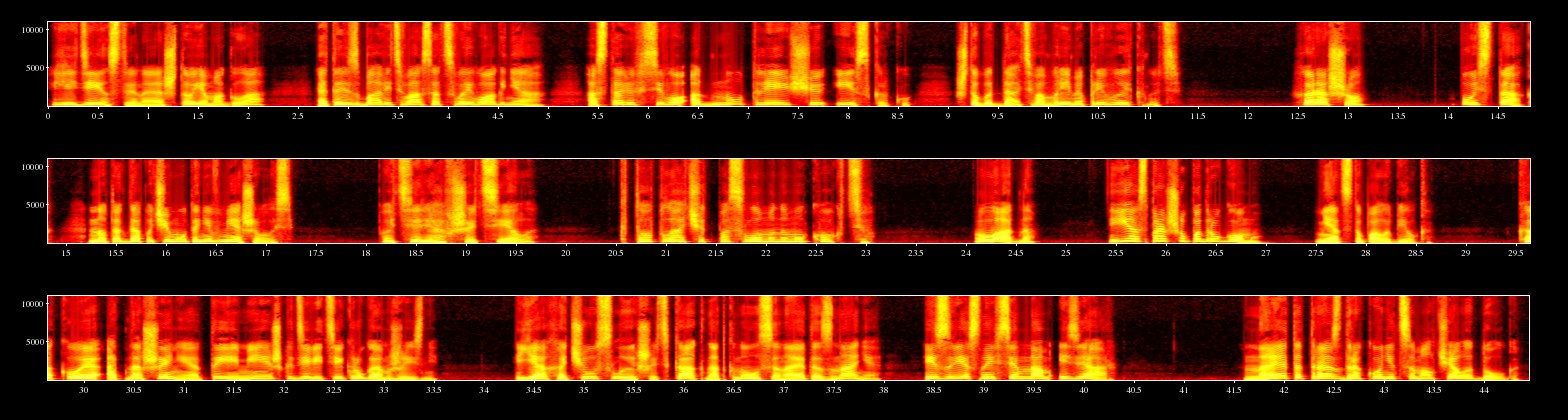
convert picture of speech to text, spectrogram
Единственное, что я могла, это избавить вас от своего огня, оставив всего одну тлеющую искорку, чтобы дать вам время привыкнуть. Хорошо. Пусть так, но тогда почему то не вмешивалась? Потерявший тело. Кто плачет по сломанному когтю? Ладно, я спрошу по-другому, не отступала Белка. Какое отношение ты имеешь к девяти кругам жизни? Я хочу слышать, как наткнулся на это знание известный всем нам Изиар. На этот раз драконица молчала долго.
